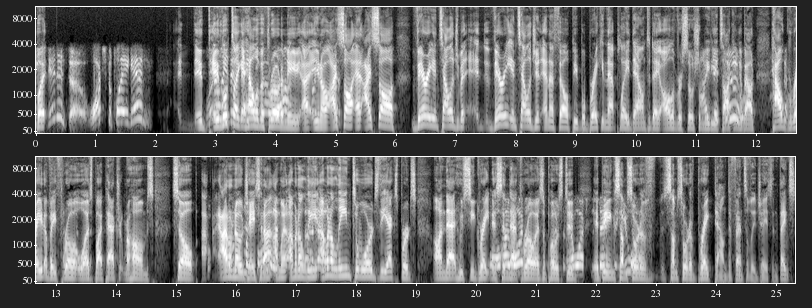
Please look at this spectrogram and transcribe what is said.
but he didn't though. Watch the play again. It, it looked like a hell of a throw to me. I, you know, I saw I saw very intelligent, very intelligent NFL people breaking that play down today all over social media, talking too. about how great of a throw it was by Patrick Mahomes. So I, I don't know, Jason. I, am gonna, I'm going to lean. I'm to lean towards the experts on that who see greatness well, in that watched, throw as opposed to it being being some sort watched. of some sort of breakdown defensively. Jason, thanks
